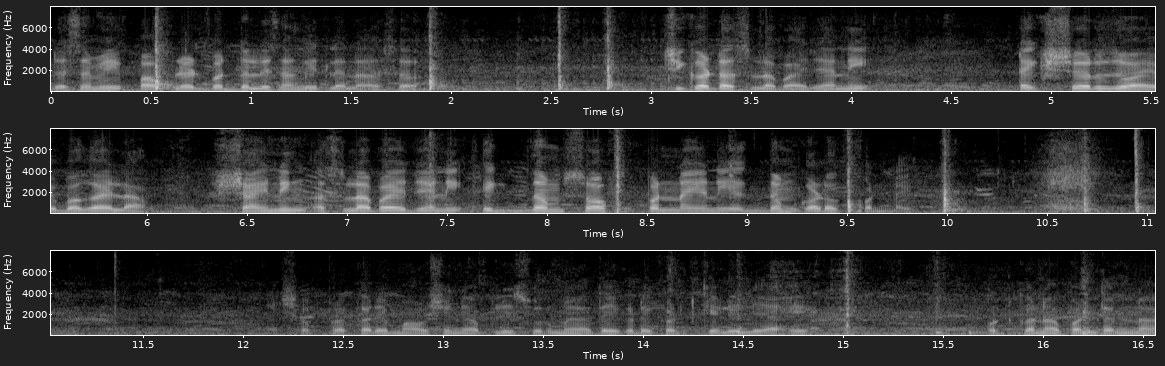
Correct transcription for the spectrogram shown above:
जसं मी पापलेटबद्दलही सांगितलेलं असं चिकट असलं पाहिजे. आणि टेक्स्चर जो आहे बघायला शायनिंग असला पाहिजे आणि एकदम सॉफ्ट पण नाही आणि एकदम कडक पण नाही. अशा प्रकारे मावशीने आपली सुरमई आता इकडे कट केलेली आहे. पटकन आपण त्यांना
